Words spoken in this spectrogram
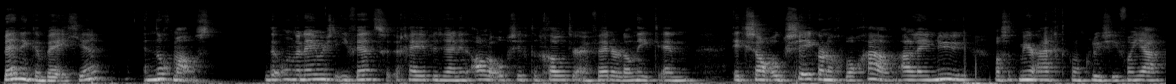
ben ik een beetje. En nogmaals, de ondernemers die events geven zijn in alle opzichten groter en verder dan ik. En ik zal ook zeker nog wel gaan. Alleen nu was het meer eigenlijk de conclusie van ja,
